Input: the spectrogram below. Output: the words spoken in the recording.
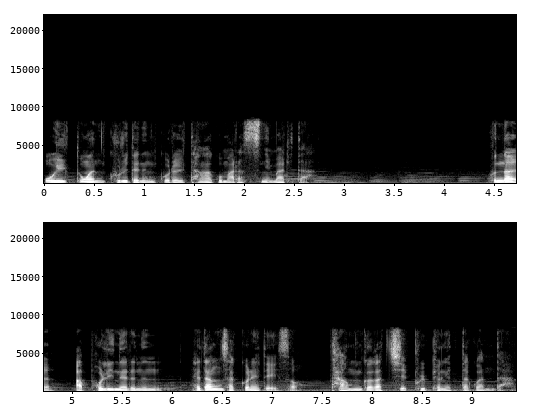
5일 동안 구류되는 꼴을 당하고 말았으니 말이다. 훗날 아폴리네르는 해당 사건에 대해서 다음과 같이 불평했다고 한다.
